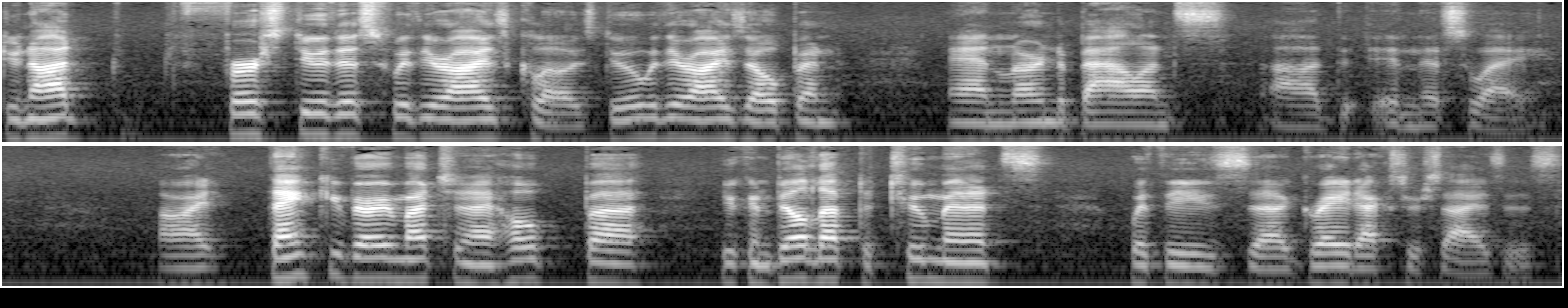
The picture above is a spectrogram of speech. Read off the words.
do not first do this with your eyes closed. Do it with your eyes open and learn to balance uh, in this way. All right, thank you very much and I hope uh, you can build up to two minutes with these uh, great exercises.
